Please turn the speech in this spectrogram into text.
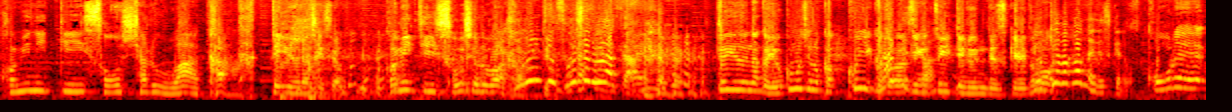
コミュニティソーシャルワーカーっていうらしいですよ。コミュニティソーシャルワーカーってソーシャルワーカー。って。いうなんか横文字のかっこいい肩書きがついてるんですけれども余計わかんないですけど。これ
